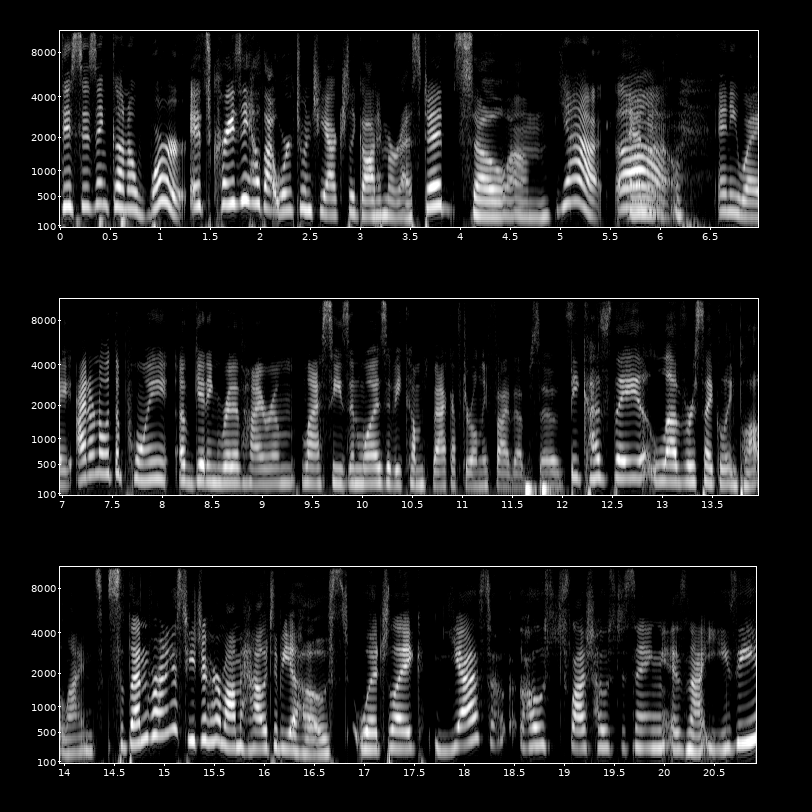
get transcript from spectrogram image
This isn't gonna work. It's crazy how that worked when she actually got him arrested. So, um, Yeah. I don't know. Anyway, I don't know what the point of getting rid of Hiram last season was if he comes back after only five episodes. Because they love recycling plot lines. So then Veronica's teaching her mom how to be a host, which, like, yes, host slash hostessing is not easy,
